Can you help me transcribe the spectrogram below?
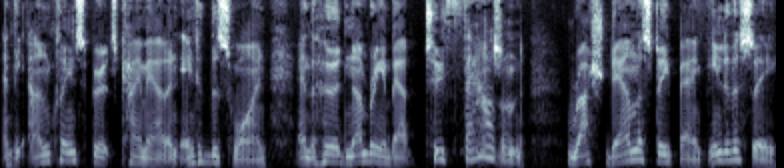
and the unclean spirits came out and entered the swine, and the herd, numbering about two thousand, rushed down the steep bank into the sea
